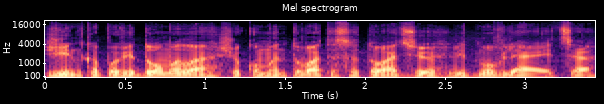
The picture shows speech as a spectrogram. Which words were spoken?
Жінка повідомила, що коментувати ситуацію відмовляється.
